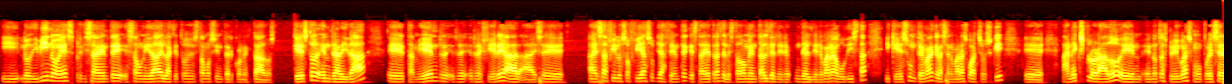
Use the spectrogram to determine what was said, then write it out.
y lo divino es precisamente esa unidad en la que todos estamos interconectados. Que esto en realidad también refiere a, ese, a esa filosofía subyacente que está detrás del estado mental del, nirvana budista y que es un tema que las hermanas Wachowski han explorado en, en, otras películas como puede ser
